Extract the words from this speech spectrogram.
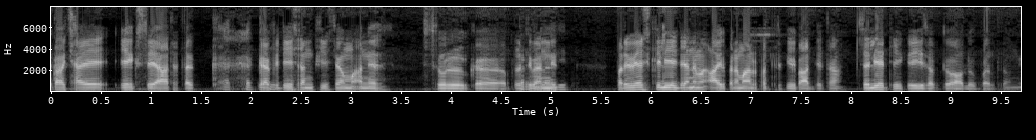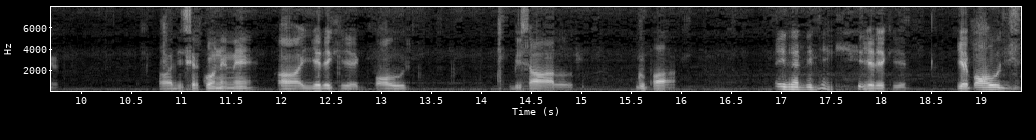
कक्षाएँ एक से आठ तक कैपिटेशन फ़ीस एवं अन्य शुल्क प्रतिबंधित प्रवेश के लिए जन्म आयु प्रमाण पत्र की बाध्यता चलिए ठीक है ये सब तो आप लोग पढ़ते होंगे। और इसके कोने में आ, ये देखिए एक बहुत विशाल गुफा। इधर भी देखिए। ये देखिए ये बहुत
